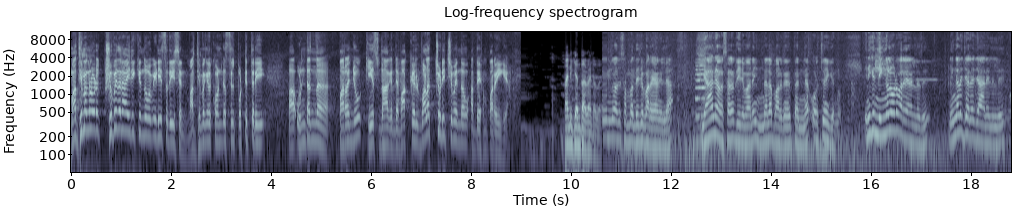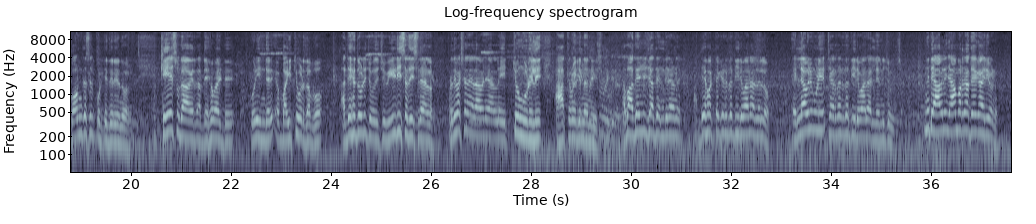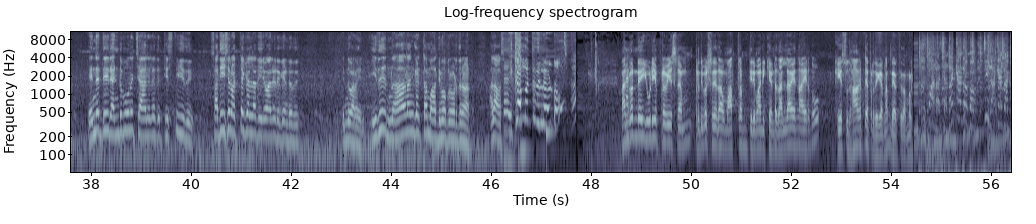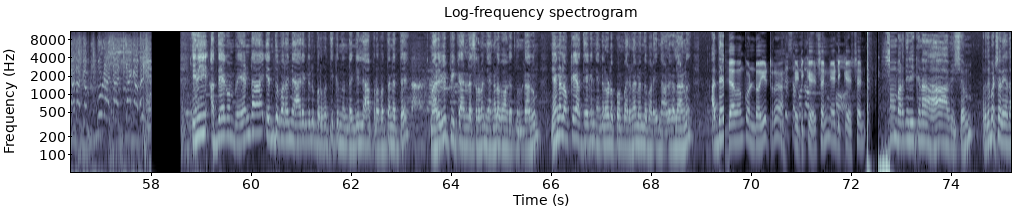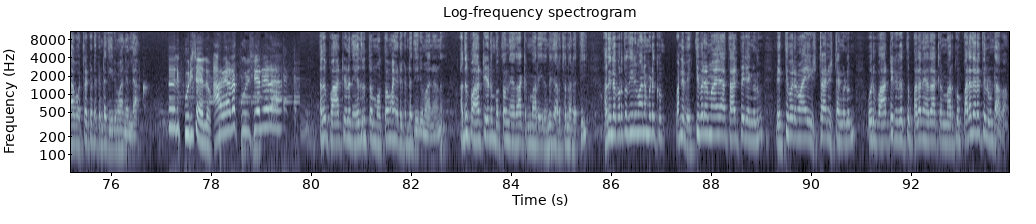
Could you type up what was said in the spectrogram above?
മാധ്യമങ്ങളോട് ക്ഷുഭിതനായിരിക്കുന്നു V D Satheesan. മാധ്യമങ്ങൾ കോൺഗ്രസിൽ പൊട്ടിത്തെറി ഉണ്ടെന്ന് പറഞ്ഞു. കെ സുധാകരന്റെ വാക്കുകൾ വളച്ചൊടിച്ചുമെന്ന് അദ്ദേഹം പറയുകയാണ്. തനിക്ക് എന്താ വേണ്ടത്? ഒന്നും അത് സംബന്ധിച്ച് പറയാനില്ല. ഞാൻ അവസാന തീരുമാനം ഇന്നലെ പറഞ്ഞത് തന്നെ ഉറച്ചു നിൽക്കുന്നു. എനിക്ക് നിങ്ങളോട് പറയാനുള്ളത് നിങ്ങൾ ചില ചാനലിൽ കോൺഗ്രസിൽ പൊട്ടിത്തെറി എന്ന് പറഞ്ഞു. കെ സുധാകരൻ അദ്ദേഹമായിട്ട് ഒരു ഇന്റർ ബൈറ്റ് കൊടുത്തപ്പോൾ അദ്ദേഹത്തോട് ചോദിച്ചു വി. ഡി. സതീശനാണല്ലോ പ്രതിപക്ഷ നേതാവിനെയാണല്ലോ ഏറ്റവും കൂടുതൽ ആക്രമിക്കുന്നതെന്ന് ചോദിച്ചു. അപ്പോൾ അദ്ദേഹം ചോദിച്ചു അത് എന്തിനാണ്? അദ്ദേഹം ഒറ്റയ്ക്കെടുത്ത തീരുമാനമല്ലല്ലോ. എല്ലാവരും കൂടി ചേർന്നെടുത്ത തീരുമാനമല്ലേ എന്ന് ചോദിച്ചു. ഇന്ന് രാവിലെ ഞാൻ പറഞ്ഞ അതേ കാര്യമാണ്. എന്നിട്ട് രണ്ട് മൂന്ന് ചാനൽ അത് ടെസ്റ്റ് ചെയ്ത് സതീശൻ ഒറ്റയ്ക്കല്ല തീരുമാനം എടുക്കേണ്ടത് എന്ന് പറയുന്നു. ഇത് നാണം കെട്ട മാധ്യമ പ്രവർത്തനമാണ് അത് അവസാനിക്കാൻ പറ്റുന്നില്ല കേട്ടോ. അൻവറിന്റെ യു ഡി എഫ് പ്രവേശനം പ്രതിപക്ഷ നേതാവ് മാത്രം തീരുമാനിക്കേണ്ടതല്ല എന്നായിരുന്നു കെ സുധാകരന്റെ പ്രതികരണം നേരത്തെ നമ്മൾ ഇനി അദ്ദേഹം വേണ്ട എന്ന് പറഞ്ഞ് ആരെങ്കിലും പ്രവർത്തിക്കുന്നുണ്ടെങ്കിൽ ആ പ്രവർത്തനത്തെ മരവിപ്പിക്കാനുള്ള ശ്രമം ഞങ്ങളുടെ ഭാഗത്തുനിന്നുണ്ടാകും. ഞങ്ങളൊക്കെ അദ്ദേഹം ഞങ്ങളോടൊപ്പം വരണമെന്ന് പറയുന്ന ആളുകളാണ്. അദ്ദേഹം എഡ്യൂക്കേഷൻ എഡ്യൂക്കേഷൻ പറഞ്ഞിരിക്കുന്ന ആ ആവശ്യം പ്രതിപക്ഷ നേതാവ് ഒറ്റക്കെടുക്കേണ്ട തീരുമാനമല്ല. കുരിശായല്ലോ. അത് പാർട്ടിയുടെ നേതൃത്വം മൊത്തമായി എടുക്കേണ്ട തീരുമാനമാണ്. അത് പാർട്ടിയുടെ മൊത്തം നേതാക്കന്മാർ ഇരുന്ന് ചർച്ച നടത്തി അതിന്റെ പുറത്ത് തീരുമാനമെടുക്കും. പിന്നെ വ്യക്തിപരമായ താല്പര്യങ്ങളും വ്യക്തിപരമായ ഇഷ്ടാനിഷ്ടങ്ങളും ഒരു പാർട്ടിക്കകത്ത് പല നേതാക്കന്മാർക്കും പലതരത്തിലുണ്ടാവാം.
